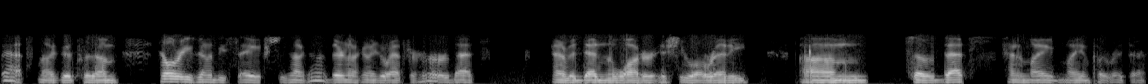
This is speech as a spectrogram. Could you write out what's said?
that's not good for them. Hillary's going to be safe. She's not going. They're not going to go after her. That's kind of a dead in the water issue already. Um, so that's kind of my my input right there.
